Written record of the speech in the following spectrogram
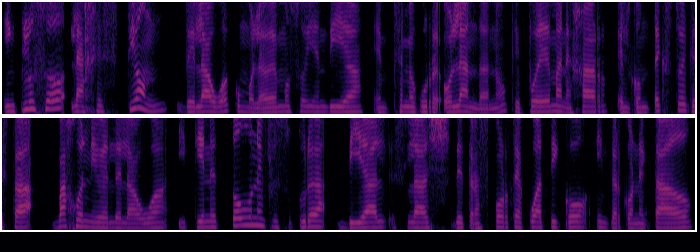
Incluso la gestión del agua, como la vemos hoy en día, en- se me ocurre Holanda, ¿no? Que puede manejar el contexto de que está bajo el nivel del agua y tiene toda una infraestructura vial slash de transporte acuático interconectado,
